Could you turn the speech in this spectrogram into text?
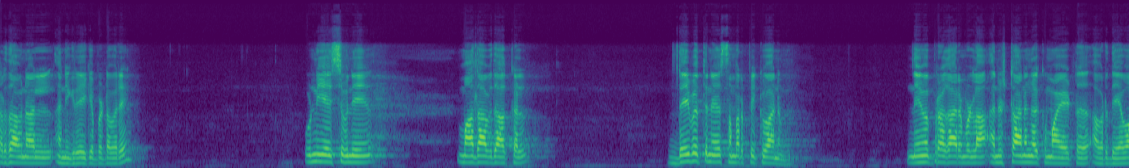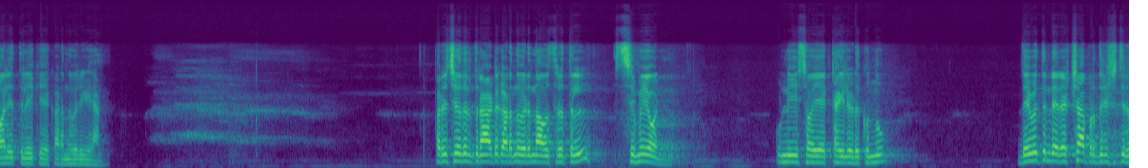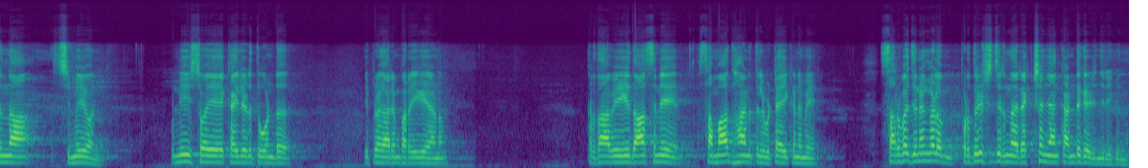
കർത്താവിനാൽ അനുഗ്രഹിക്കപ്പെട്ടവരെ ഉണ്ണിയേശുവിനെ മാതാപിതാക്കൾ ദൈവത്തിന് സമർപ്പിക്കുവാനും നിയമപ്രകാരമുള്ള അനുഷ്ഠാനങ്ങൾക്കുമായിട്ട് അവർ ദേവാലയത്തിലേക്ക് കടന്നു വരികയാണ്. പരിച്ഛേദനത്തിനായിട്ട് കടന്നു വരുന്ന അവസരത്തിൽ ശിമയോൻ ഉണ്ണീശോയെ കയ്യിലെടുക്കുന്നു. ദൈവത്തിന്റെ രക്ഷ പ്രതീക്ഷിച്ചിരുന്ന ശിമയോൻ ഉണ്ണീശോയെ കയ്യിലെടുത്തുകൊണ്ട് ഇപ്രകാരം പറയുകയാണ്. കർത്താവ് ദാസിനെ സമാധാനത്തിൽ വിട്ടയക്കണമേ. സർവജനങ്ങളും പ്രതീക്ഷിച്ചിരുന്ന രക്ഷ ഞാൻ കണ്ടു കഴിഞ്ഞിരിക്കുന്നു.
